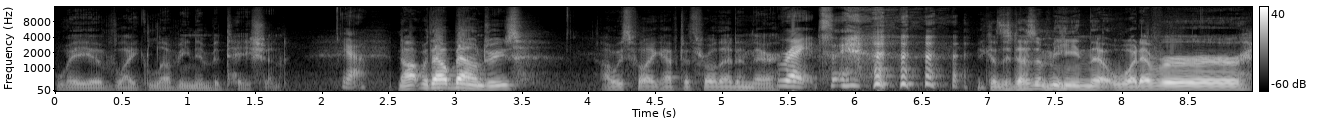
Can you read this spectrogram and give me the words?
way of like loving invitation. Yeah. Not without boundaries. I always feel like I have to throw that in there Right. because it doesn't mean that whatever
